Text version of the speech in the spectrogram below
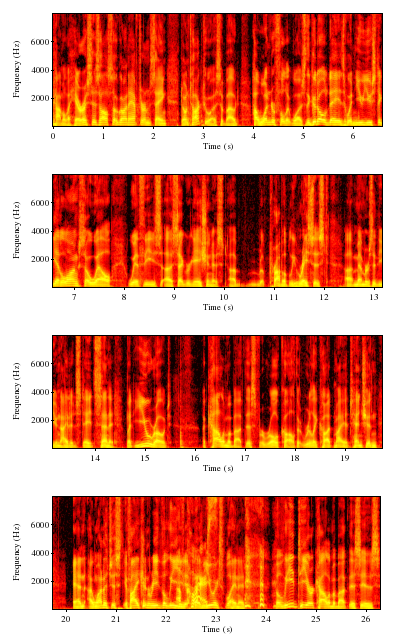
Kamala Harris has also gone after him, saying, Don't talk to us about how wonderful it was. The good old days when you used to get along so well with these uh, segregationist, uh, probably racist uh, members of the United States Senate. But you wrote a column about this for Roll Call that really caught my attention. And I want to just, if I can read the lead, then you explain it. the lead to your column about this is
